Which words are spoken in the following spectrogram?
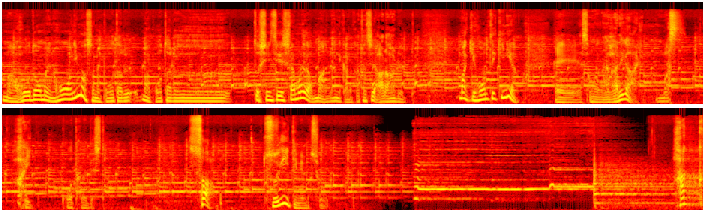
魔法同盟の方にもそのポータル、まあ、ポータルと申請したものがまあ何かの形で現れると。まあ基本的には、えー、その流れがあります。はい。ポータルでした。さあ次行ってみましょう。ハック。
